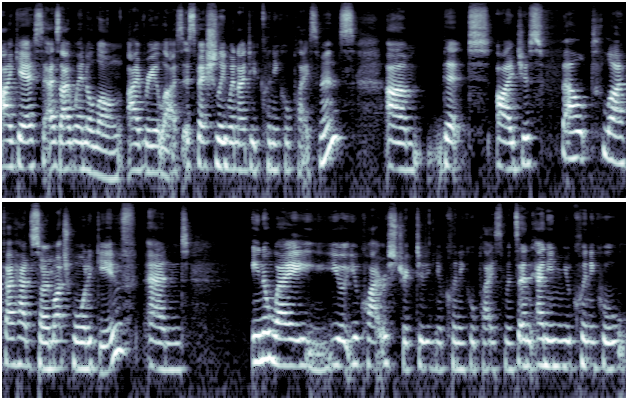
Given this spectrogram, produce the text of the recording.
I guess as I went along, I realized, especially when I did clinical placements, um, that I just felt like I had so much more to give. And in a way, you're, you're quite restricted in your clinical placements and, and in your clinical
